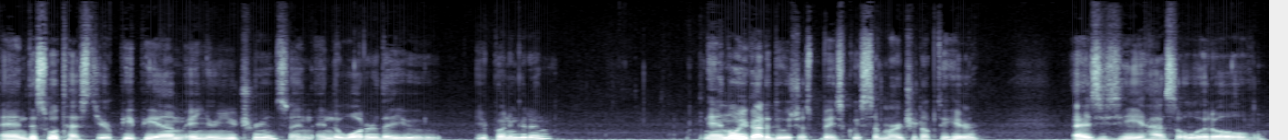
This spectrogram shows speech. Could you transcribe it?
And this will test your ppm in your nutrients and in the water that you, you're putting it in. And all you gotta do is just basically submerge it up to here. As you see, it has a little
